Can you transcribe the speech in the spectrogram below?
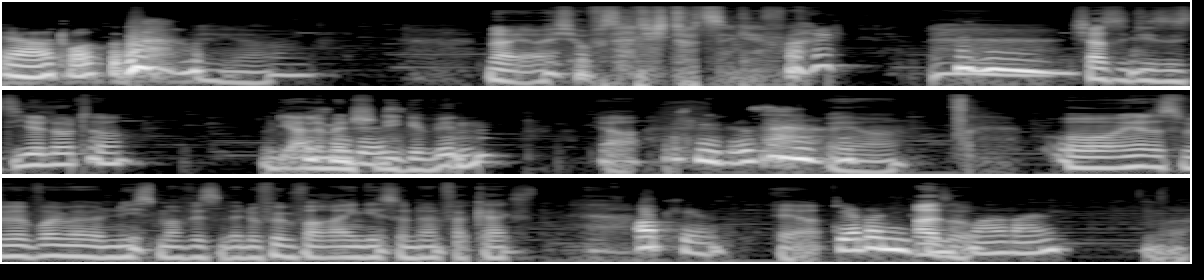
Ja, trotzdem. Ja. Naja, ich hoffe, es hat dir trotzdem gefallen. Ich hasse dieses Tierlotto. Und die alle Ich Menschen, die gewinnen. Ja, Ich liebe es. ja. Oh, ja, das wollen wir beim nächsten Mal wissen, wenn du fünfmal reingehst und dann verkackst. Okay. Ja, Geh aber nie Also. fünfmal rein. na,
